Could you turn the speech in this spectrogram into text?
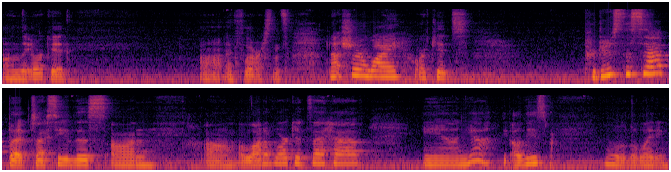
on the orchid uh, inflorescence. Not sure why orchids produce the sap, but I see this on um, a lot of orchids I have. And yeah, all these, oh, the lighting.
